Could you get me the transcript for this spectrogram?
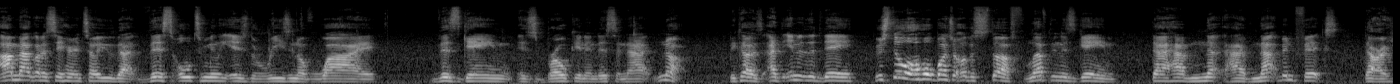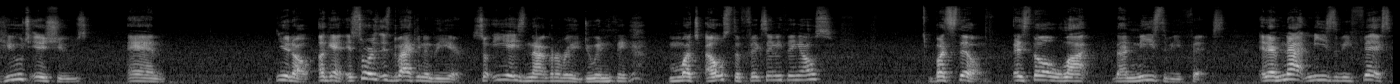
I'm not going to sit here and tell you that this ultimately is the reason of why this game is broken and this and that. No. Because at the end of the day, there's still a whole bunch of other stuff left in this game that have not have not been fixed, that are huge issues, and you know, again, it's towards it's the back end of the year. So EA's not gonna really do anything much else to fix anything else. But still, it's still a lot that needs to be fixed. And if not needs to be fixed,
